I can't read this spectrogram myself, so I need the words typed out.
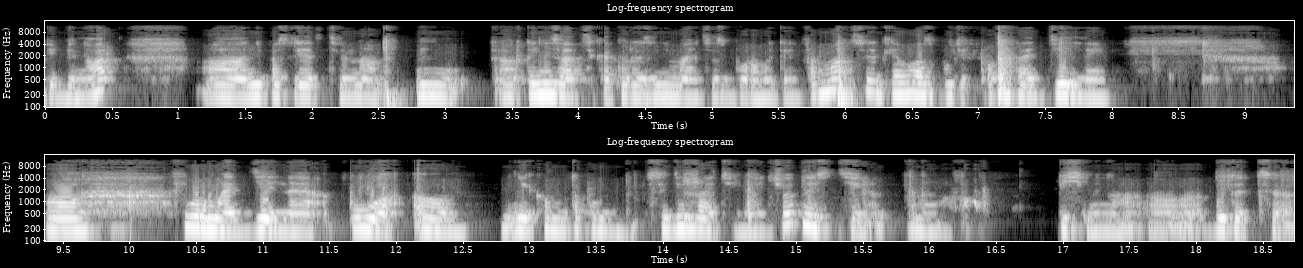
вебинар непосредственно организации, которая занимается сбором этой информации. Для вас будет просто отдельный а, форма отдельная по а, некому такому содержательной отчетности письменно а, будет э,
